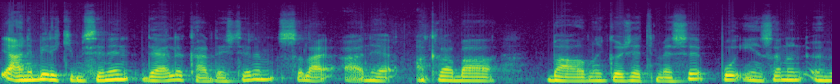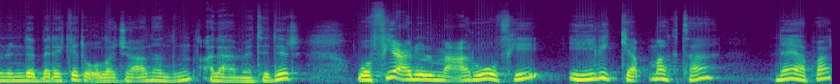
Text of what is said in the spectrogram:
Yani bir kimsenin değerli kardeşlerim sıla hani akraba bağını gözetmesi bu insanın ömründe bereket olacağının alametidir. Ve fi'lul ma'rufi iyilik yapmak da ne yapar?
